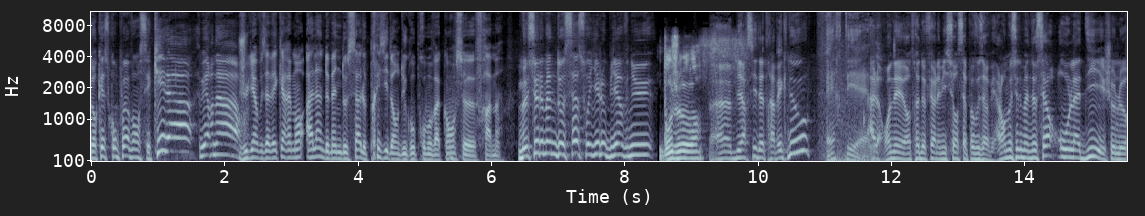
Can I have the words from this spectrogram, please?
Donc, est-ce qu'on peut avancer? Qui est là, Bernard? Julien, vous avez carrément Alain de Mendoza, le président du groupe Promo Vacances euh, Fram. Monsieur de Mendoza, soyez le bienvenu. Bonjour. Euh, merci d'être avec nous. RTL. Alors, on est en train de faire l'émission, ça peut vous arriver. Alors, monsieur de Mendoza, on l'a dit et je le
